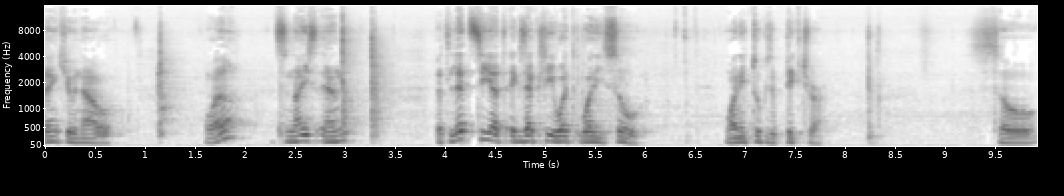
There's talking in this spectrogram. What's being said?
Thank you NAO. Well, it's a nice end, but let's see at exactly what, what he saw when he took the picture. So,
